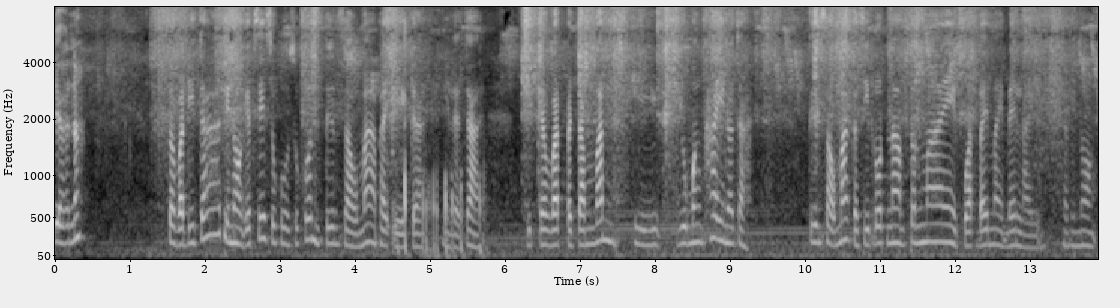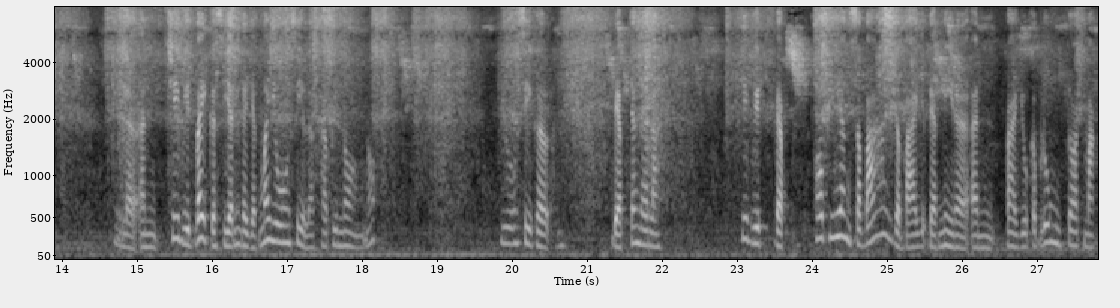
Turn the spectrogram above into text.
เดี๋ยวนะ สวัสดีจ้าพี่น้องเอฟซีสุขุสุขคนตื่นเสาร์มาพระเอกอะนี่แหละจ้ากิจวัตรประจำวันที่อยู่เมืองไทยเนาะจ้ะตื่นเสาร์มากกับสิรดน้ำต้นไม้กวาดใบไม้ใบไหลนะพี่น้องนี่แหละอันชีวิตใบเกษียณก็อยากมาอยู่สิแหละค่ะพี่น้องเนาะอยู่สิก็แบบจังไดล่ะ ชีวิตแบบพ่อเพียงสบายสบายแบบนี้แหละอันป่าอยู่กับลุงจอดมัก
